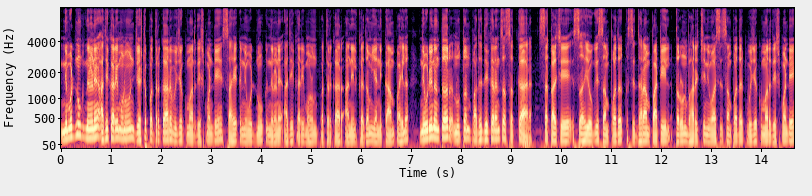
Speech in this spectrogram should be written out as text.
निवडणूक निर्णय अधिकारी म्हणून ज्येष्ठ पत्रकार विजयकुमार देशपांडे सहाय्यक निवडणूक निर्णय अधिकारी म्हणून पत्रकार अनिल कदम यांनी काम पाहिलं. निवडीनंतर नूतन पदाधिकाऱ्यांचा सत्कार सकाळचे सहयोगी संपादक सिद्धाराम पाटील तरुण भारतचे निवासी संपादक विजयकुमार देशपांडे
